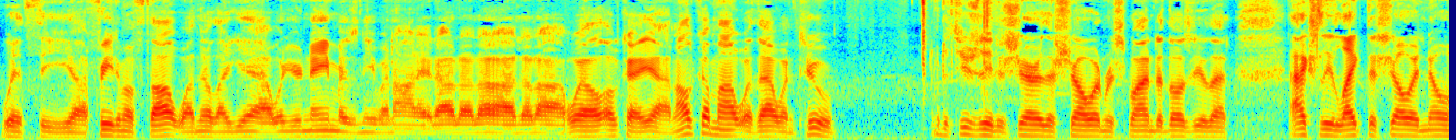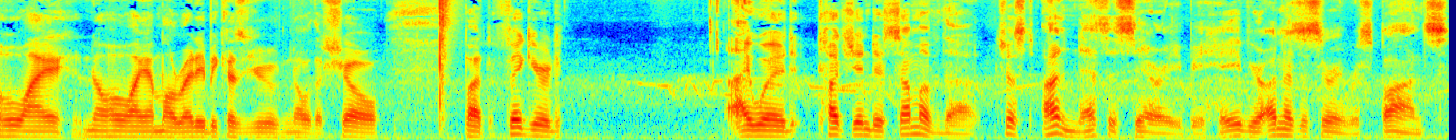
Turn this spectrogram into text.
with the uh, freedom of thought one. They're like, yeah, well, your name isn't even on it. Da, da, da, da, da. Well, okay, yeah, and I'll come out with that one too. But it's usually to share the show and respond to those of you that actually like the show and know who I know who I am already because you know the show. But figured I would touch into some of the just unnecessary behavior, unnecessary response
